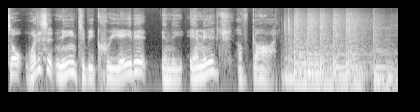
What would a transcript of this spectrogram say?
So, what does it mean to be created in the image of God?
